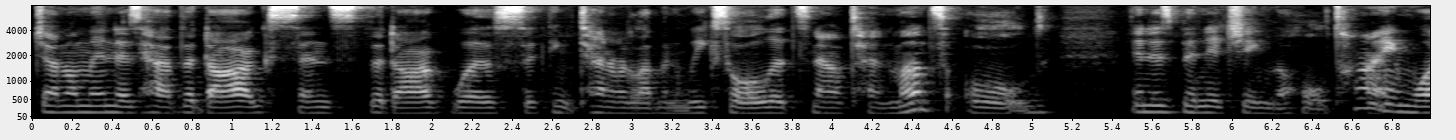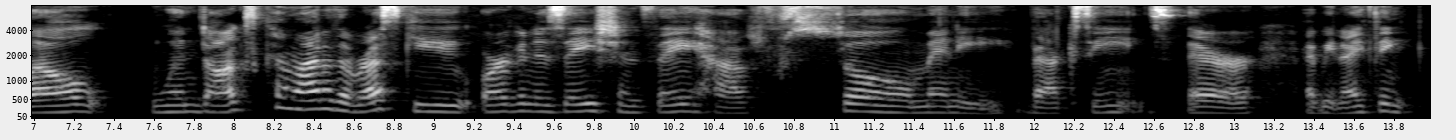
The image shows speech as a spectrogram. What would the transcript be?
gentleman has had the dog since the dog was I think ten or eleven weeks old. It's now ten months old, and has been itching the whole time. Well, when dogs come out of the rescue organizations, they have so many vaccines. They're, I mean, I think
